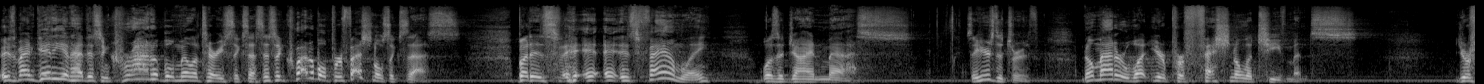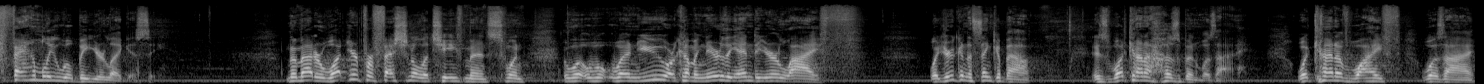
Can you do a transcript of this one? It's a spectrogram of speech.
is, man, Gideon had this incredible military success, this incredible professional success. But his, his family was a giant mess. So here's the truth no matter what your professional achievements, your family will be your legacy. No matter what your professional achievements, when, when you are coming near the end of your life, what you're gonna think about is what kind of husband was I? What kind of wife was I?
